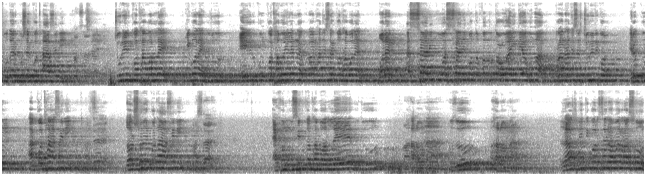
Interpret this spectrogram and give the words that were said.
সুদের ঘুষের কথা আসেনি। চুরির কথা বললে কি বলে হুজুর? এইরকম কথা বললেন না কোরআন হাদিসের কথা বলেন। বলেন আসারিকু আইদিয়াহুমা চুরির এরকম কথা আসেনি। দর্শনের কথা আসেনি। এখন কথা বললে, হুজুর, ভালো না। হুজুর, ভালো না। রাজনীতি করছেন আমার রাসূল।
